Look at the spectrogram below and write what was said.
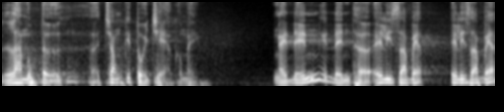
là mục tử ở trong cái tuổi trẻ của mình. Ngày đến cái đền thờ Elizabeth Elizabeth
